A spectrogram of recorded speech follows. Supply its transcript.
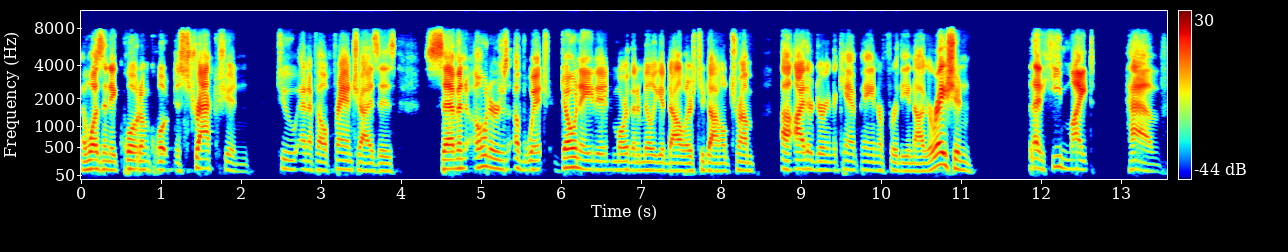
and wasn't a quote unquote distraction to NFL franchises, seven owners of which donated more than a million dollars to Donald Trump, uh, either during the campaign or for the inauguration, that he might have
